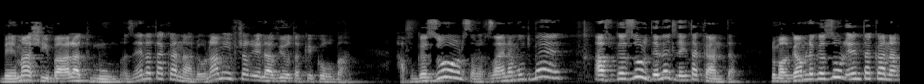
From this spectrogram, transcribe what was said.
בהמה שהיא בעלת מום, אז אין לה תקנה, לעולם אי אפשר יהיה להביא אותה כקורבן. אף גזול, ס"ז עמוד ב', אף גזול דלת לית קנתא. כלומר, גם לגזול אין תקנה.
